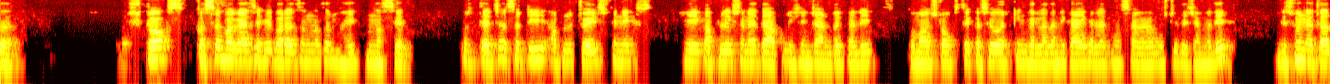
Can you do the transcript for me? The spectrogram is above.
तर. स्टॉक्स कसं बघायचं हे बऱ्याच जणांना जर माहीत नसेल. तर त्याच्यासाठी आपलं चॉईस फिनिक्स हे एक अप्लिकेशन आहे. त्या अप्लिकेशनच्या अंडरखाली तुम्हाला स्टॉक्स ते कसे वर्किंग करतात आणि काय करतात ह्या सगळ्या गोष्टी त्याच्यामध्ये दिसून येतात.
